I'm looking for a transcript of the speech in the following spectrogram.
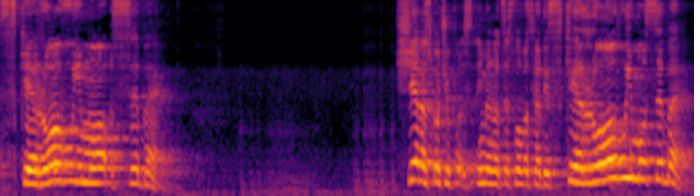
скеровуємо себе. Ще раз хочу іменно це слово сказати: скеровуємо себе.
